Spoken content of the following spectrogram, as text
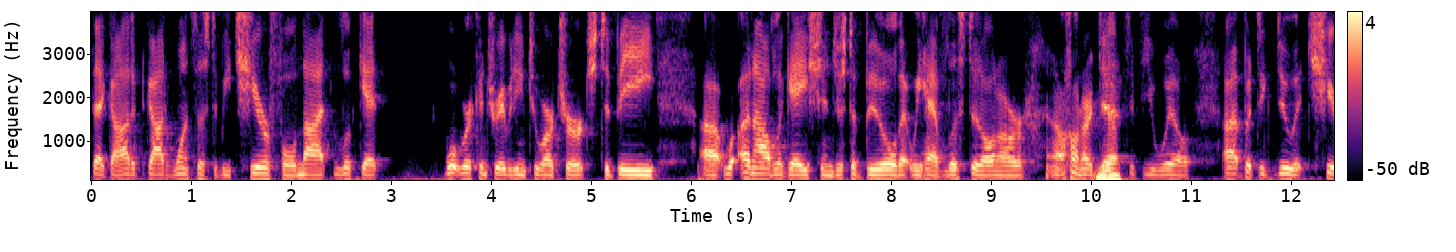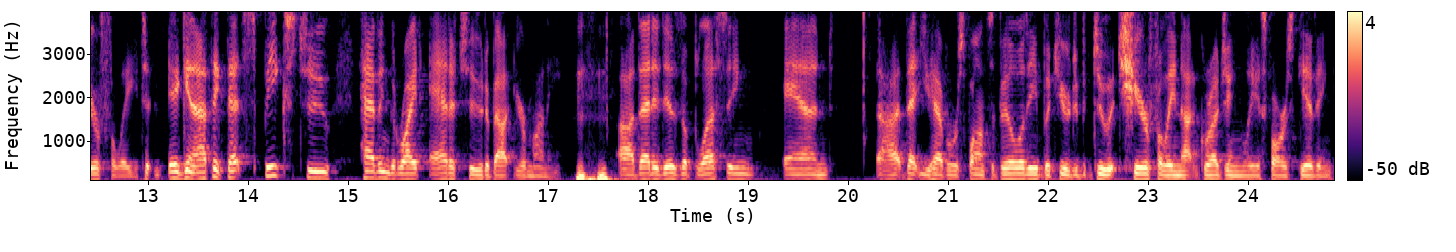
that God God wants us to be cheerful, not look at what we're contributing to our church to be uh, an obligation, just a bill that we have listed on our on our debts, yeah. if you will, uh, but to do it cheerfully. To, again, I think that speaks to having the right attitude about your money, mm-hmm. uh, that it is a blessing and uh, that you have a responsibility, but you're to do it cheerfully, not grudgingly, as far as giving.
